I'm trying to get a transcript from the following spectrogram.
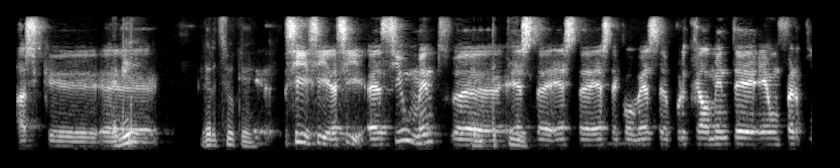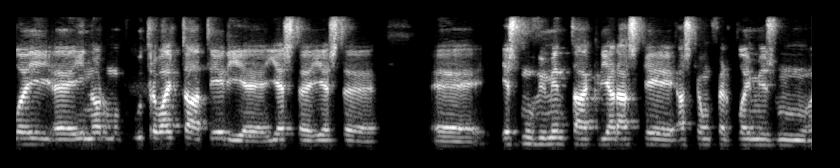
acho que é, agradecer o quê? Sim, sim, assim, assim o momento, uh, esta, esta, esta conversa, porque realmente é, é um fair play uh, enorme o trabalho que está a ter e, uh, e esta, e esta este movimento está a criar, acho que é, acho que é um fair play mesmo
